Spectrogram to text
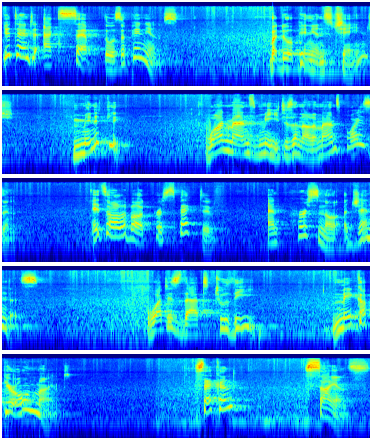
you tend to accept those opinions. But do opinions change? Minutely. One man's meat is another man's poison. It's all about perspective and personal agendas. What is that to thee? Make up your own mind. Second, science.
